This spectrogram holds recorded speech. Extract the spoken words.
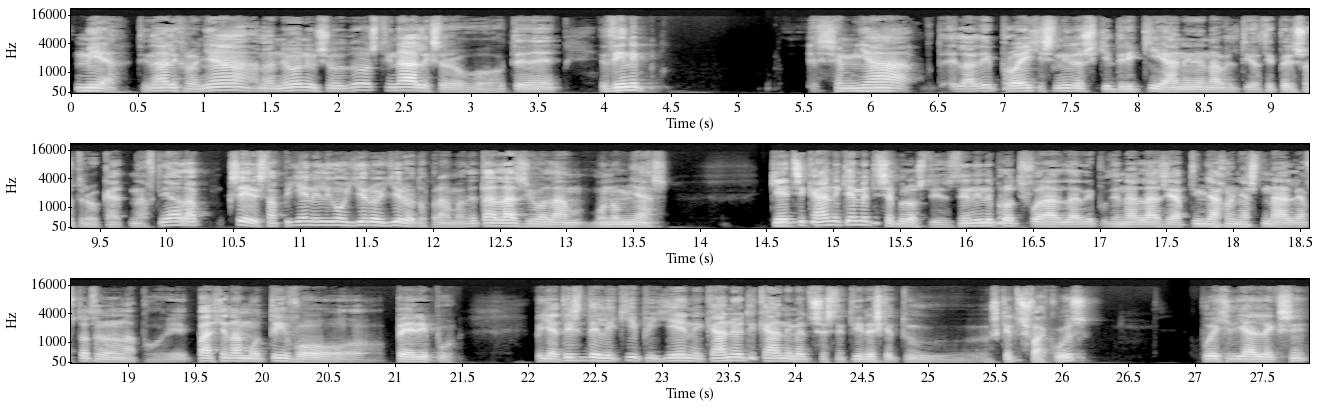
μία. Την άλλη χρονιά ανανεώνει ουσιοδός την άλλη, ξέρω εγώ. Δίνει σε μια. Δηλαδή προέχει συνήθως η κεντρική, αν είναι να βελτιωθεί περισσότερο κάτι είναι αυτή, αλλά ξέρεις, θα πηγαίνει λίγο γύρω-γύρω το πράγμα. Δεν τα αλλάζει όλα μόνο μιας. Και έτσι κάνει και με τις εμπρόστιες. Δεν είναι η πρώτη φορά δηλαδή που δεν αλλάζει από τη μια χρονιά στην άλλη. Αυτό θέλω να πω. Υπάρχει ένα μοτίβο περίπου. Γιατί στην τελική πηγαίνει, κάνει ό,τι κάνει με τους αισθητήρες και τους και τους φακούς που έχει διαλέξει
